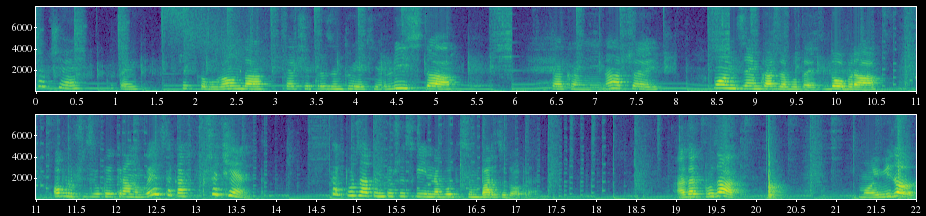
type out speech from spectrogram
Tak się tutaj wszystko wygląda. Tak się prezentuje tier lista. Tak, a nie inaczej. Moim zdaniem każda woda jest dobra. Oprócz zwykłej kranowej jest taka przeciętna. Tak poza tym to wszystkie inne wody są bardzo dobre. A tak poza tym, moi widzowie,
